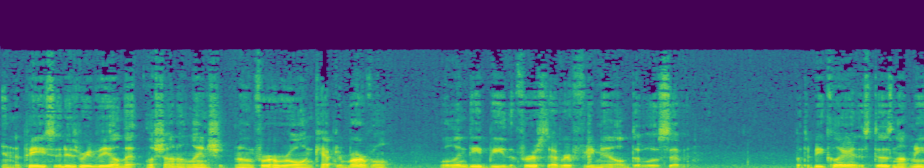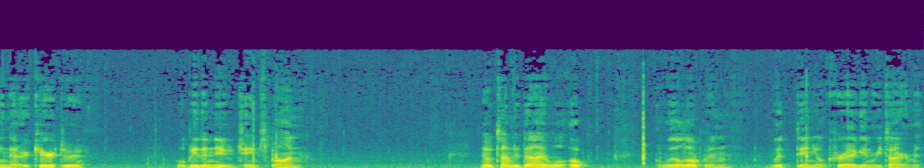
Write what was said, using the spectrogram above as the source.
In the piece, it is revealed that Lashana Lynch, known for her role in Captain Marvel, will indeed be the first ever female 007. But to be clear, this does not mean that her character will be the new James Bond. No Time to Die will, op- will open with Daniel Craig in retirement.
